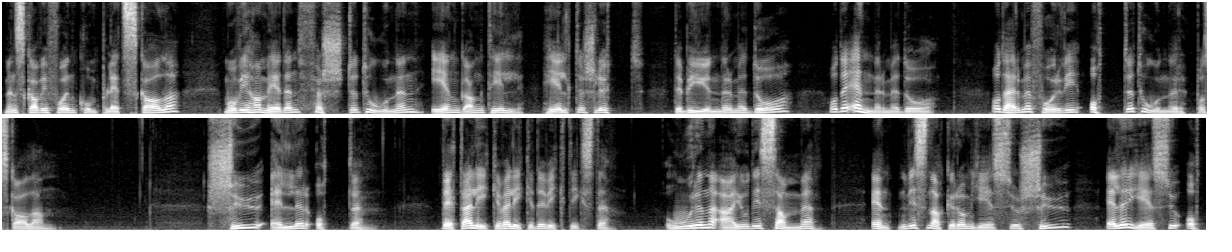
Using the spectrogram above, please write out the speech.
Men skal vi få en komplett skala, må vi ha med den første tonen en gang til, helt til slutt. Det begynner med do, og det ender med do. og dermed får vi åtte toner på skalaen. Sju eller åtte. Dette er likevel ikke det viktigste. Ordene er jo de samme, enten vi snakker om Jesu sju eller Jesu åtte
